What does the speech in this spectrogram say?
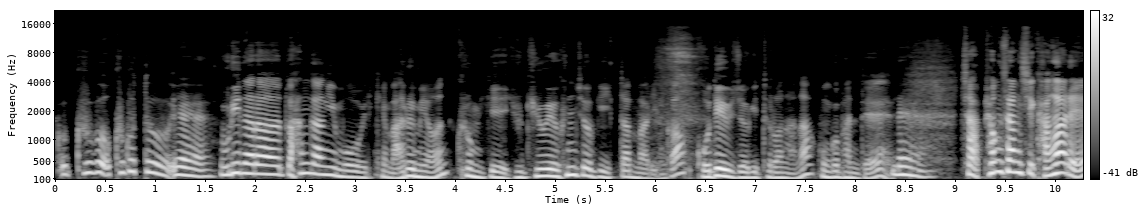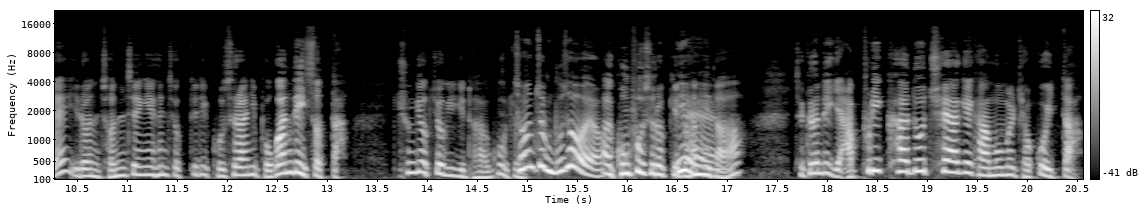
그, 그거, 그것도, 예. 우리나라도 한강이 뭐 이렇게 마르면 그럼 이게 6.25의 흔적이 있단 말인가? 고대 유적이 드러나나? 궁금한데. 네. 자, 평상시 강아래 이런 전쟁의 흔적들이 고스란히 보관돼 있었다. 충격적이기도 하고 좀전좀 무서워요. 아, 공포스럽기도 예. 합니다. 자, 그런데 이 아프리카도 최악의 가뭄을 겪고 있다.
